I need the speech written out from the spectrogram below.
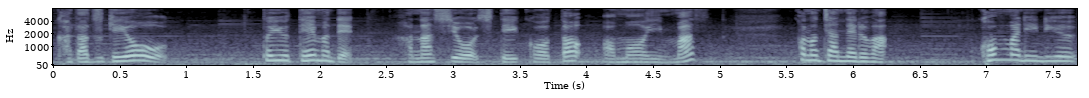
片付けようというテーマで話をしていこうと思います。このチャンネルはこんまり流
